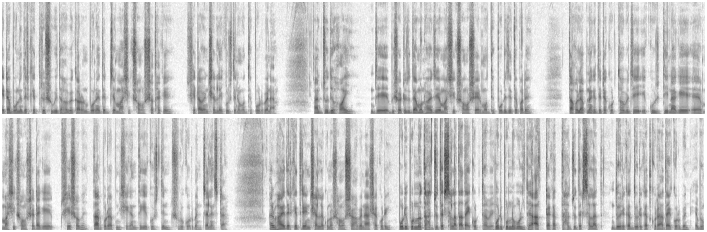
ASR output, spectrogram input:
এটা বোনেদের ক্ষেত্রে সুবিধা হবে কারণ বোনেদের যে মাসিক সমস্যা থাকে, সেটাও ইনশাল্লাহ একুশ দিনের মধ্যে পড়বে না। আর যদি হয় যে, বিষয়টা যদি এমন হয় যে, মাসিক সমস্যা এর মধ্যে পড়ে যেতে পারে তাহলে আপনাকে যেটা করতে হবে যে একুশ দিন আগে মাসিক সমস্যাটাকে শেষ হবে, তারপরে আপনি সেখান থেকে একুশ দিন শুরু করবেন চ্যালেঞ্জটা। আর ভাইদের ক্ষেত্রে ইনশাল্লাহ কোনো সমস্যা হবে না, আশা করি। পরিপূর্ণ তাহাজুদের সালাদ আদায় করতে হবে। পরিপূর্ণ বলতে আট টাকার তাহাজুদের সালাদ দুই রেখাত দুই রেখাত করে আদায় করবেন এবং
